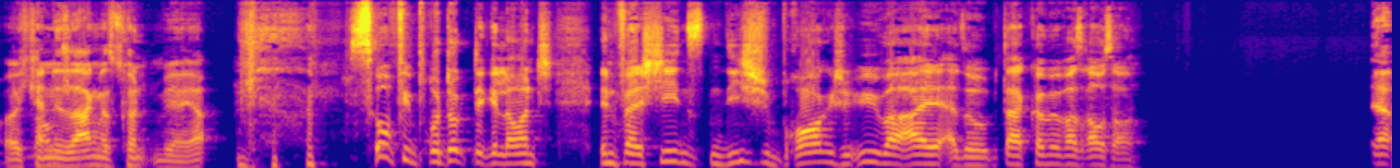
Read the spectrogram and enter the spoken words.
oh, ich kann dir sagen, das könnten wir, ja. so viel Produkte gelauncht in verschiedensten Nischen, Branchen, überall. Also da können wir was raushauen. Ja,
